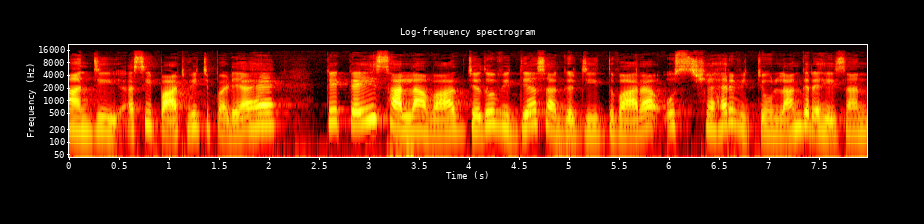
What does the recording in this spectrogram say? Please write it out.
ਹਾਂਜੀ, ਅਸੀਂ ਪਾਠ ਵਿੱਚ ਪੜਿਆ ਹੈ ਕਿ ਕਈ ਸਾਲਾਂ ਬਾਅਦ ਜਦੋਂ ਵਿਦਿਆ ਸਾਗਰ ਜੀ ਦੁਬਾਰਾ ਉਸ ਸ਼ਹਿਰ ਵਿੱਚੋਂ ਲੰਘ ਰਹੇ ਸਨ,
